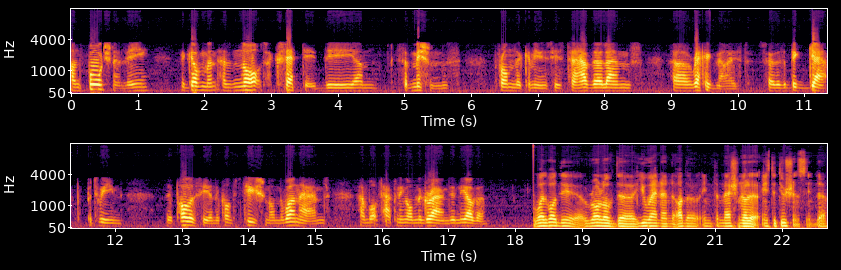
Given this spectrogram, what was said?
Unfortunately, the government has not accepted the um, submissions from the communities to have their lands uh, recognized. So there's a big gap between the policy and the constitution on the one hand, and what's happening on the ground in the other. What about the role of the UN and other international institutions in the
